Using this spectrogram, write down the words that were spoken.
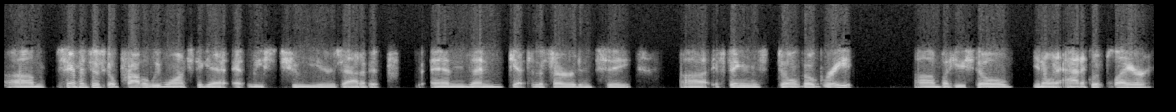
um, San Francisco probably wants to get at least two years out of it and then get to the third and see. Uh, if things don't go great, um, but he's still, you know, an adequate player,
